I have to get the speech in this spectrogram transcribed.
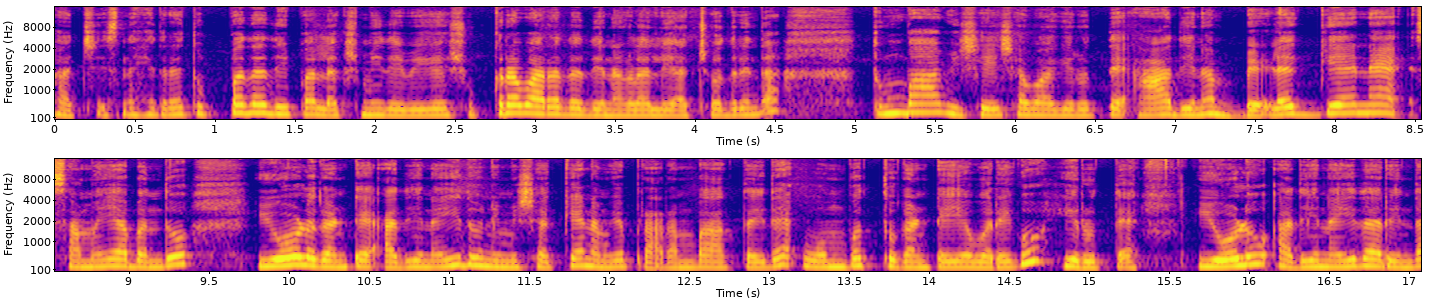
ಹಚ್ಚಿ, ಸ್ನೇಹಿತರೆ. ತುಪ್ಪದ ದೀಪ ಲಕ್ಷ್ಮೀ ದೇವಿಗೆ ಶುಕ್ರವಾರದ ದಿನಗಳಲ್ಲಿ ಹಚ್ಚೋದ್ರಿಂದ ತುಂಬ ವಿಶೇಷವಾಗಿರುತ್ತೆ. ಆ ದಿನ ಬೆಳಗ್ಗೆನೇ ಸಮಯ ಬಂದು ಏಳು ಗಂಟೆ ಹದಿನೈದು ನಿಮಿಷಕ್ಕೆ ನಮಗೆ ಪ್ರಾರಂಭ ಆಗ್ತಾಯಿದೆ ಒಂಬತ್ತು ಗಂಟೆಯವರೆಗೂ ಇರುತ್ತೆ. ಏಳು ಹದಿನೈದರಿಂದ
